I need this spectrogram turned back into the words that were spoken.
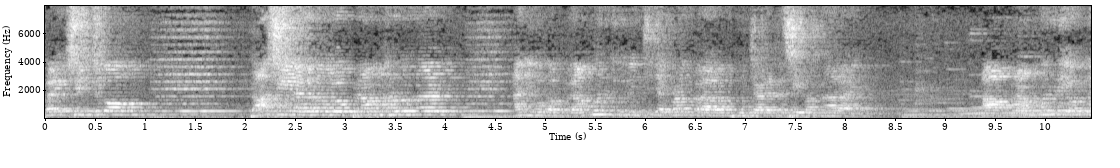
పరీక్షించుకో. కాశీనగరంలో బ్రాహ్మణుడు ఉన్నాడు అని ఒక బ్రాహ్మణుడి గురించి చెప్పడం ప్రారంభించాడట శ్రీమన్నారాయణ. ఆ బ్రాహ్మణుడి యొక్క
